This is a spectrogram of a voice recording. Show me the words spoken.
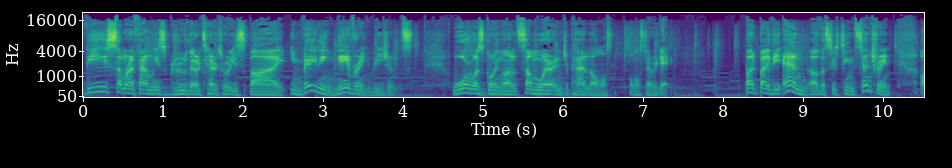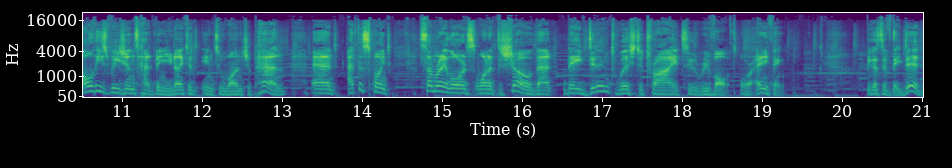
these samurai families grew their territories by invading neighboring regions. War was going on somewhere in Japan almost almost every day. But by the end of the 16th century, all these regions had been united into one Japan, and at this point, samurai lords wanted to show that they didn't wish to try to revolt or anything. Because if they did,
